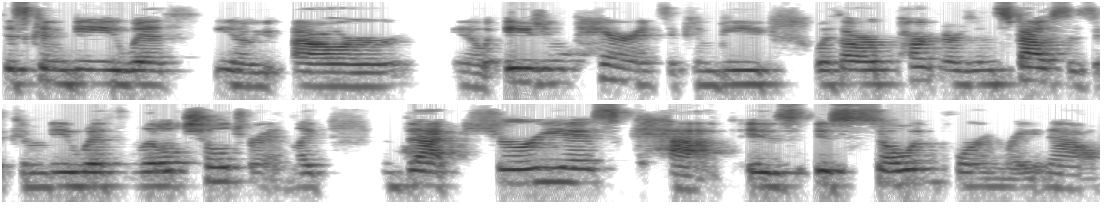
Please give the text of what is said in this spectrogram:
this can be with you know our you know aging parents it can be with our partners and spouses it can be with little children like that curious cap is is so important right now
